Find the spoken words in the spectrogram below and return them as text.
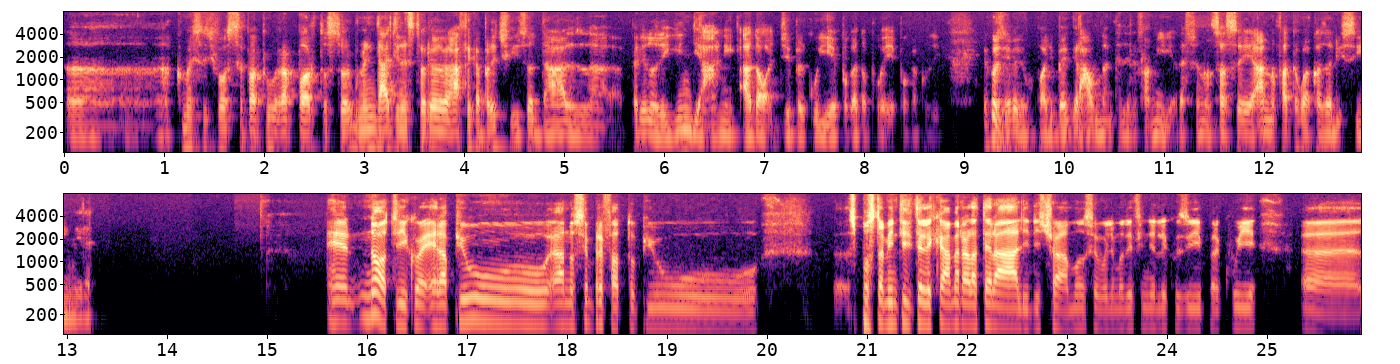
uh, come se ci fosse proprio un rapporto, stor- un'indagine storiografica precisa dal periodo degli indiani ad oggi, per cui epoca dopo epoca, così. E così avevi un po' di background anche delle famiglie. Adesso non so se hanno fatto qualcosa di simile. Eh, no, ti dico, era più. hanno sempre fatto più spostamenti di telecamera laterali, diciamo, se vogliamo definirli così, per cui eh,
